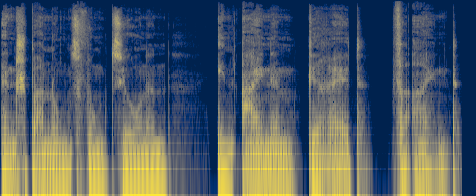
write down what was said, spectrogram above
Entspannungsfunktionen in einem Gerät vereint.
